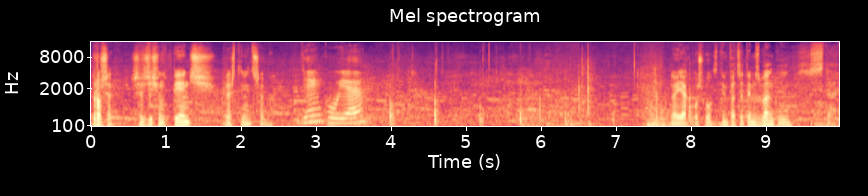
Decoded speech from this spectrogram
Proszę, 65, reszty nie trzeba. Dziękuję. No i jak poszło? Z tym facetem z banku. Stary.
